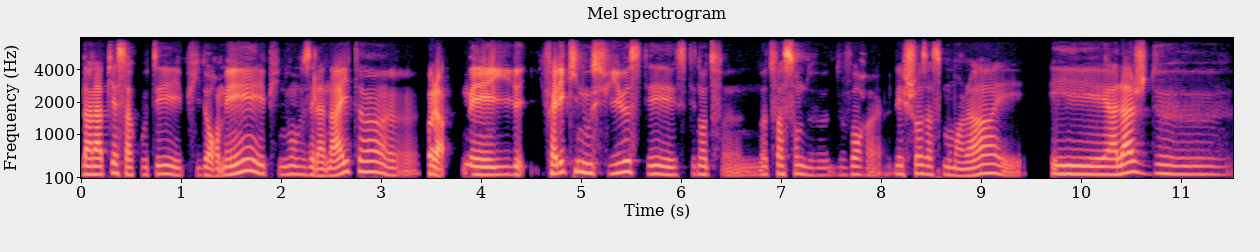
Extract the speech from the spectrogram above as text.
dans la pièce à côté et puis il dormait et puis nous, on faisait la night, heu, voilà, mais il fallait qu'il nous suive, c'était notre notre façon de voir, les choses à ce moment-là et et à l'âge de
